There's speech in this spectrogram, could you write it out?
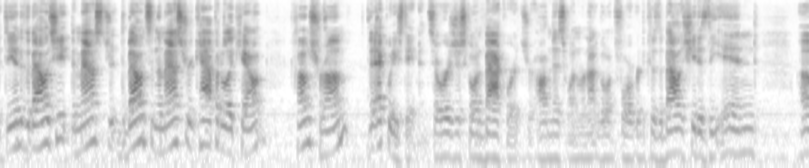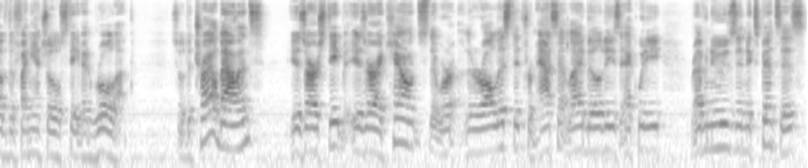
at the end of the balance sheet, the master the balance in the master capital account comes from the equity statement. So we're just going backwards on this one. We're not going forward because the balance sheet is the end of the financial statement roll up. So the trial balance is our statement is our accounts that were that are all listed from asset liabilities, equity, revenues, and expenses.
